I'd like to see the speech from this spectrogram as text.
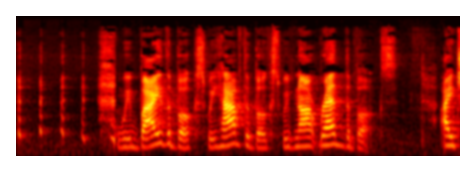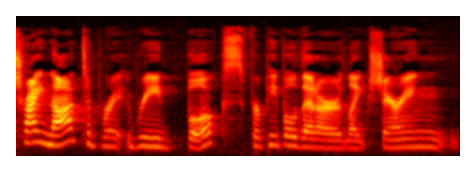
we buy the books, we have the books, we've not read the books. I try not to br- read books for people that are like sharing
